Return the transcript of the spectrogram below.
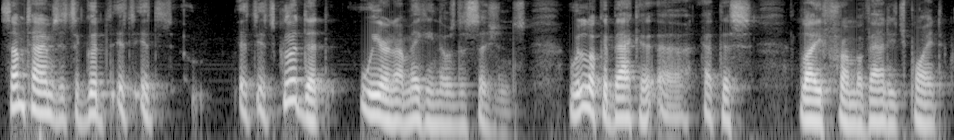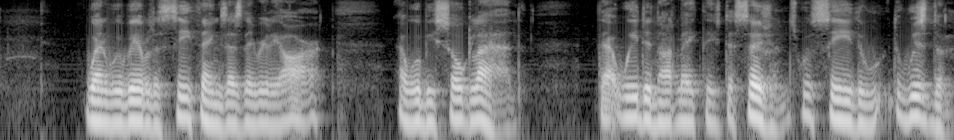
sometimes it's a good it's it's it's, it's good that we are not making those decisions. We'll look back at, uh, at this life from a vantage point when we'll be able to see things as they really are and we'll be so glad that we did not make these decisions. We'll see the, the wisdom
